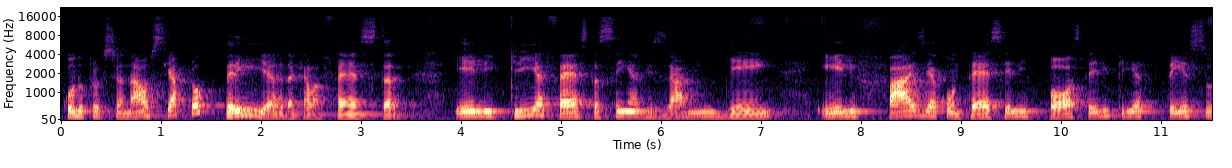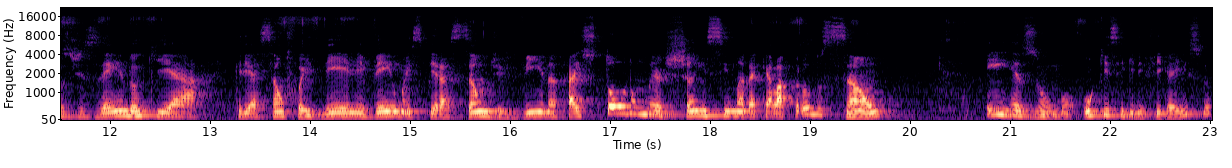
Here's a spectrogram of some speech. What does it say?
quando o profissional se apropria daquela festa, ele cria festa sem avisar ninguém, ele faz e acontece, ele posta, ele cria textos dizendo que a criação foi dele, veio uma inspiração divina, faz todo um merchan em cima daquela produção. Em resumo, o que significa isso?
